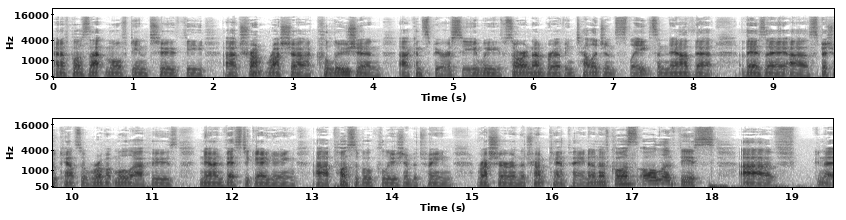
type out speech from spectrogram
and of course that morphed into the uh, Trump-Russia collusion uh, conspiracy. We saw a number of intelligence leaks, and now that there's a, a special counsel, Robert Mueller, who's now investigating uh, possible collusion between Russia and the Trump campaign, and of course all of this uh, you know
